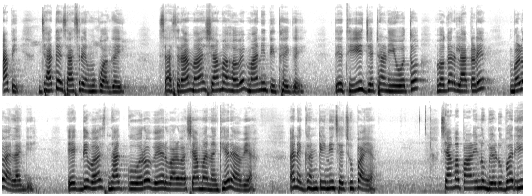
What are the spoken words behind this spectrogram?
આપી, જાતે સાસરે મૂકવા ગઈ. સાસરામાં શ્યામા હવે માનીતી થઈ ગઈ. તેથી જેઠાણીઓ તો વગર લાકડે બળવા લાગી. એક દિવસ નાગકુંવરો વેર વાળવા શ્યામાના ઘેર આવ્યા અને ઘંટી નીચે છુપાયા. શ્યામા પાણીનું બેડું ભરી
